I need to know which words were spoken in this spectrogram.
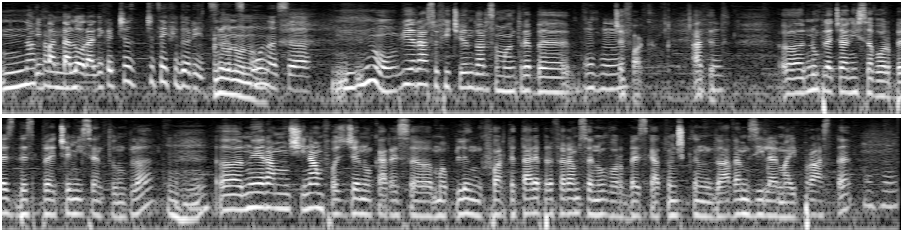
N-aveam- din partea lor? Adică ce, ce ți-ai fi dorit? Să Nu, nu, nu. spună, să... Nu, era suficient doar să mă întrebe Mhm. ce fac. Atât. Uh, nu-mi plăcea nici să vorbesc despre ce mi se întâmplă. Uh, nu eram și n-am fost genul care să mă plâng foarte tare, preferam să nu vorbesc atunci când aveam zile mai proaste. Mhm.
